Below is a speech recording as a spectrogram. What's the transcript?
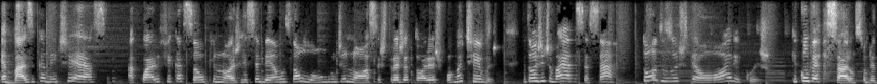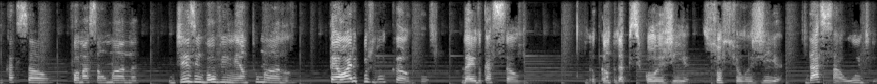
é basicamente essa: a qualificação que nós recebemos ao longo de nossas trajetórias formativas. Então, a gente vai acessar todos os teóricos que conversaram sobre educação, formação humana, desenvolvimento humano, teóricos do campo da educação, do campo da psicologia, sociologia, da saúde,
